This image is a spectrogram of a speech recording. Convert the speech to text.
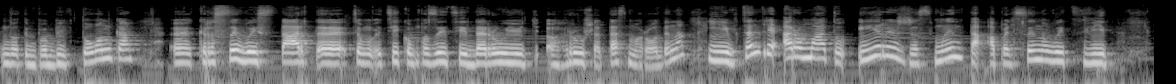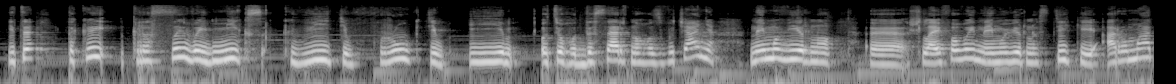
ноти бобів тонка. Е, Красивий старт е, цьому, цій композиції дарують груша та смородина. І в центрі аромату ірис, жасмин та апельсиновий цвіт. І це такий красивий мікс квітів, фруктів і оцього десертного звучання, неймовірно е, шлейфовий, неймовірно стійкий аромат.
